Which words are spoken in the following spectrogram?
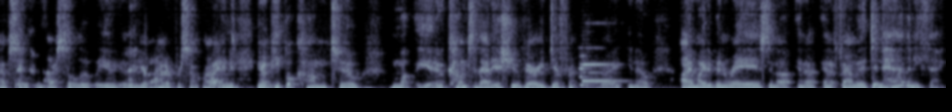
Absolutely and, absolutely. You, you're 100% right. right. And you know people come to you know come to that issue very differently right? You know i might have been raised in a in a in a family that didn't have anything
